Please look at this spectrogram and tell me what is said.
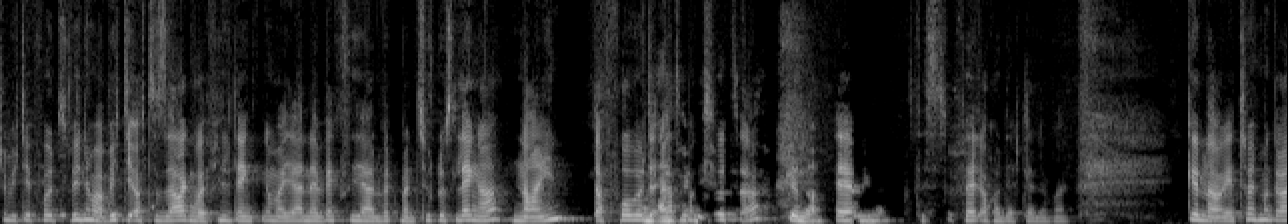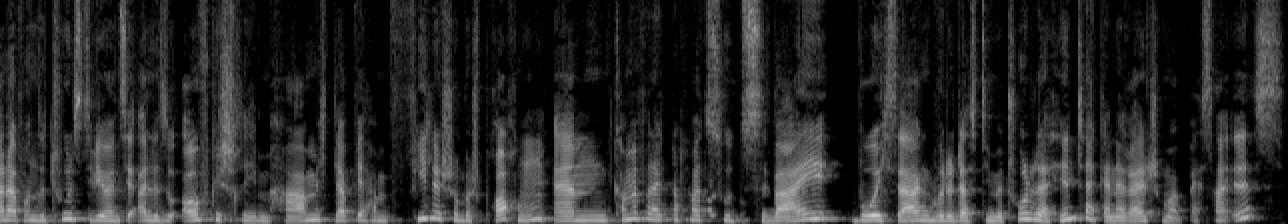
Stimme ich dir voll zu. Finde ich nochmal wichtig auch zu sagen, weil viele denken immer, ja, in den Wechseljahren wird mein Zyklus länger. Nein, davor wird er erstmal kürzer. Genau. Ähm, das fällt auch an der Stelle mal. Genau, jetzt schaue ich mal gerade auf unsere Tools, die wir uns hier alle so aufgeschrieben haben. Ich glaube, wir haben viele schon besprochen. Ähm, kommen wir vielleicht nochmal zu zwei, wo ich sagen würde, dass die Methode dahinter generell schon mal besser ist,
